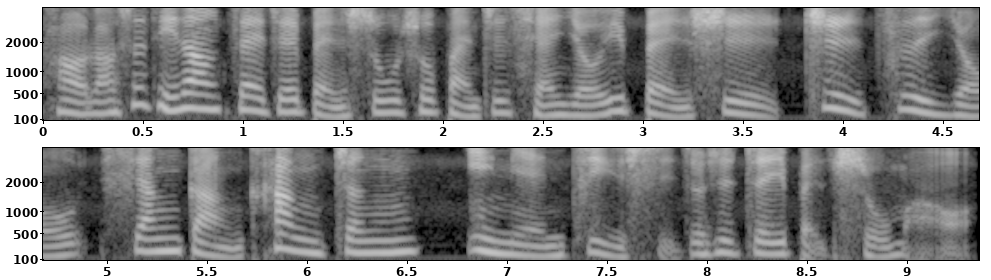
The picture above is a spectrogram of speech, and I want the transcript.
好，老师提到在这本书出版之前，有一本是《致自由：香港抗争一年纪史》，就是这一本书嘛。哦，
